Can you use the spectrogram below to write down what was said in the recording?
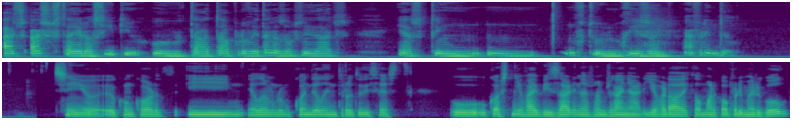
acho, acho que está a ir ao sítio, está, está a aproveitar as oportunidades e acho que tem um, um, um futuro risonho à frente dele. Sim, eu, eu concordo. E eu lembro-me quando ele entrou, tu disseste o, o Costinha vai bizar e nós vamos ganhar. E a verdade é que ele marca o primeiro golo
